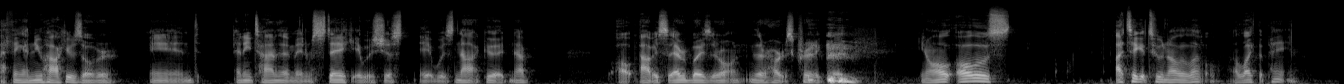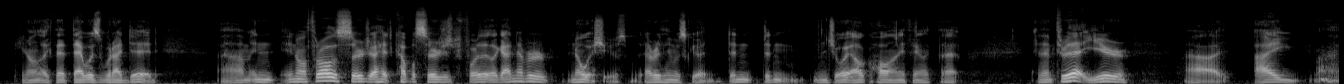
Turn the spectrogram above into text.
I think I knew hockey was over, and anytime that I made a mistake, it was just it was not good. Now, obviously, everybody's their own their hardest critic, but you know, all, all those, I take it to another level. I like the pain. You know, like that. That was what I did. Um, and you know, through all the surgery, I had a couple surgeries before that. Like I never, no issues. Everything was good. Didn't didn't enjoy alcohol, or anything like that. And then through that year, uh, I, uh,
